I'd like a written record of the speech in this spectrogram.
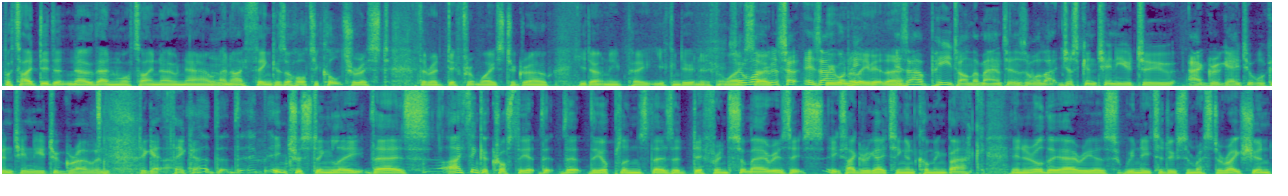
but I didn't know then what I know now. Mm. And I think as a horticulturist, there are different ways to grow. You don't need peat; you can do it in a different way. So, what, so is we our want to leave it there. Is our peat on the mountains, will that just continue to aggregate? It will continue to grow and to get thicker? Uh, th- th- interestingly, there's I think across the, the the the uplands there's a difference. Some areas it's it's aggregating and coming back. In other areas we need to do some restoration.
